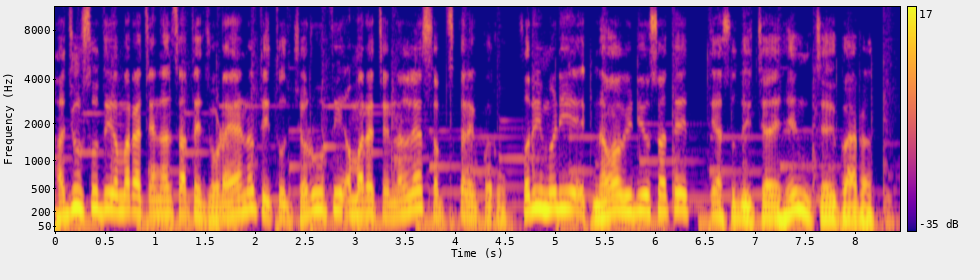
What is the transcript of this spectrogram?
હજુ સુધી અમારા ચેનલ સાથે જોડાયા નથી તો જરૂરથી અમારા ચેનલને સબસ્ક્રાઈબ કરો. ફરી મળીએ એક નવા વીડિયો સાથે. ત્યાં સુધી જય હિન્દ જય ભારત.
